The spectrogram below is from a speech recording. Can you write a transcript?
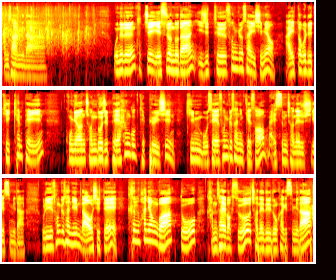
감사합니다. 오늘은 국제예수전도단 이집트 선교사이시며 IWT 캠페인 공연 전도 집회 한국 대표이신 김모세 선교사님께서 말씀 전해 주시겠습니다. 우리 선교사님 나오실 때 큰 환영과 또 감사의 박수 전해 드리도록 하겠습니다.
